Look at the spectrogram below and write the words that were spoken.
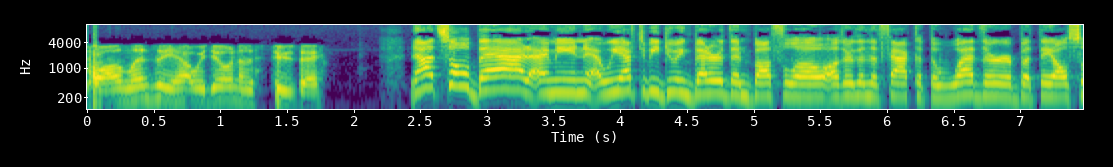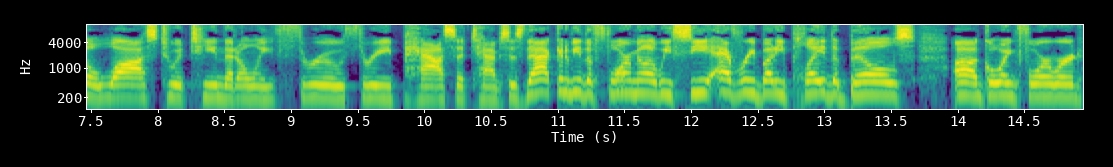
Paul and Lindsay, how are we doing on this Tuesday? Not so bad. I mean, we have to be doing better than Buffalo, other than the fact that the weather, but they also lost to a team that only threw three pass attempts. Is that going to be the formula we see everybody play the Bills uh, going forward?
